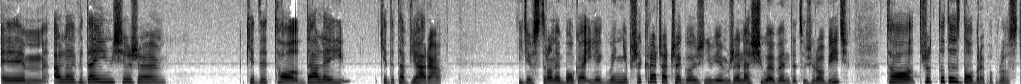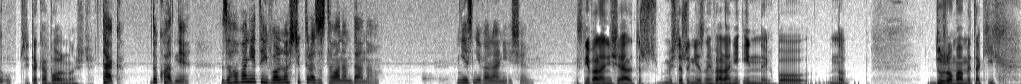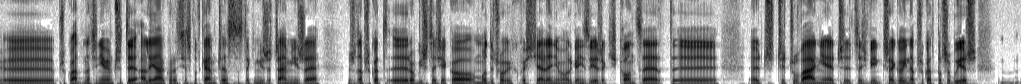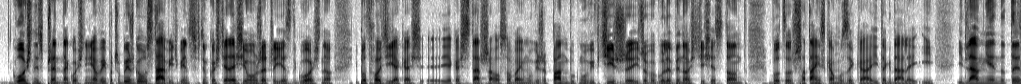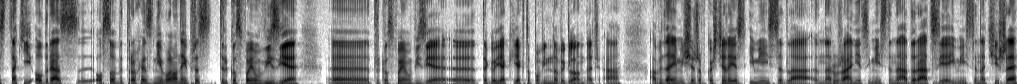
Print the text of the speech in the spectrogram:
Um, ale wydaje mi się, że kiedy to dalej, kiedy ta wiara idzie w stronę Boga i jakby nie przekracza czegoś, nie wiem, że na siłę będę coś robić, to to, to jest dobre po prostu. Czyli taka wolność. Tak, dokładnie. Zachowanie tej wolności, która została nam dana. Nie zniewalanie się. Zniewalanie się, ale też myślę, że nie zniewalanie innych, bo no, dużo mamy takich yy, przykładów. Znaczy nie wiem, czy ty, ale ja akurat się spotkałem często z takimi rzeczami, że że na przykład y, robisz coś jako młody człowiek w kościele, nie wiem, organizujesz jakiś koncert, y, y, czy, czy czuwanie, czy coś większego i na przykład potrzebujesz głośny sprzęt nagłośnieniowy i potrzebujesz go ustawić, więc w tym kościele siłą rzeczy jest głośno i podchodzi jakaś, jakaś starsza osoba i mówi, że Pan Bóg mówi w ciszy i że w ogóle wynoście się stąd, bo to szatańska muzyka i tak dalej. I, i dla mnie no, to jest taki obraz y, osoby trochę zniewolonej przez tylko swoją wizję, e, tylko swoją wizję e, tego, jak, jak to powinno wyglądać. A, a wydaje mi się, że w kościele jest i miejsce dla, na różaniec, i miejsce na adorację, i miejsce na ciszę,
